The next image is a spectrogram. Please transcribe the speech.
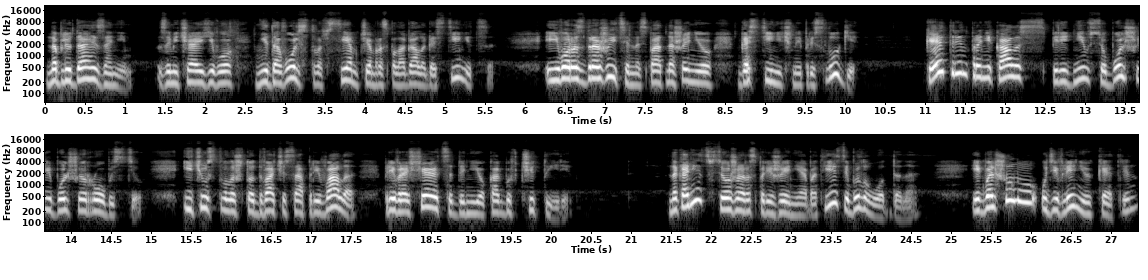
Наблюдая за ним, замечая его недовольство всем, чем располагала гостиница, и его раздражительность по отношению к гостиничной прислуге, Кэтрин проникалась перед ним все больше и большей робостью и чувствовала, что два часа привала превращаются для нее как бы в четыре. Наконец, все же распоряжение об отъезде было отдано, и, к большому удивлению Кэтрин,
